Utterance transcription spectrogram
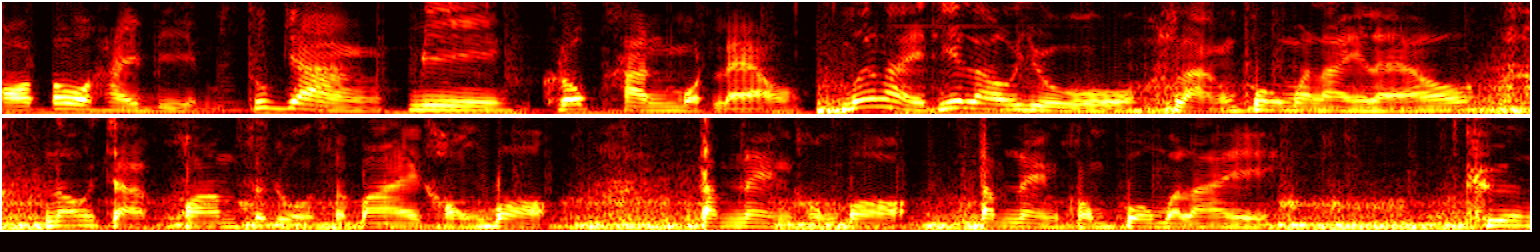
ออโต้ไฮบีมทุกอย่างมีครบครันหมดแล้ว เมื่อไหร่ที่เราอยู่หลังพวงมาลัยแล้ว นอกจากความสะดวกสบายของเบาะตำแหน่งของเบาะตำแหน่งของพวงมาลัย เครื่อง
